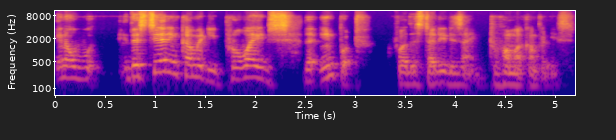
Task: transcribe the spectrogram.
you know, the steering committee provides the input for the study design to pharma companies.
